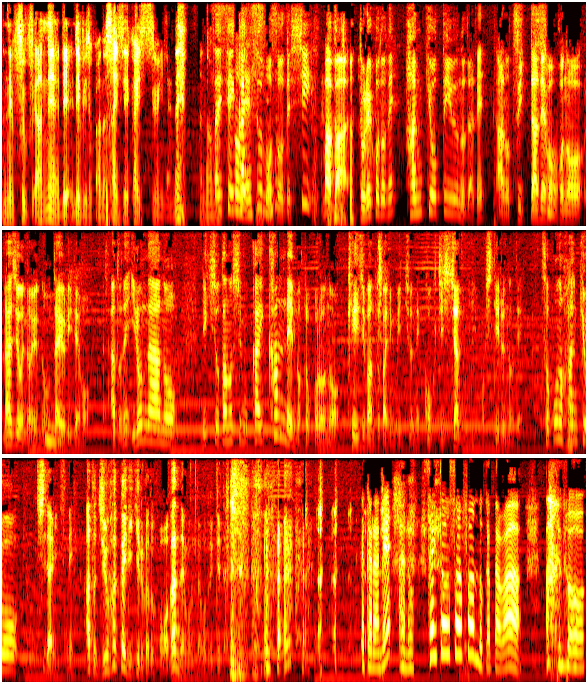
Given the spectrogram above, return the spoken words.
ね、ふあねレ、レビューとかの再生回数みたいなね。あの再生回数もそうですし、まあまあ、どれほどね、反響っていうのだね、あの、ツイッターでも、このラジオのお便りでも、あとね、いろんなあの、歴史を楽しむ会関連のところの掲示板とかにも一応ね、告知しちゃりもしてるので、そこの反響次第ですね。あと18回できるかどうかわかんないもんなこと言ってた。だからね、あの、斎藤さんファンの方は、あの、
